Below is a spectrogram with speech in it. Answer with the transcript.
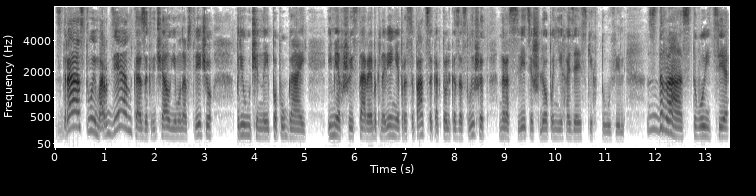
"Здравствуй, Морденко!" закричал ему навстречу приученный попугай имевший старое обыкновение просыпаться, как только заслышит на рассвете шлепанье хозяйских туфель. Здравствуйте,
